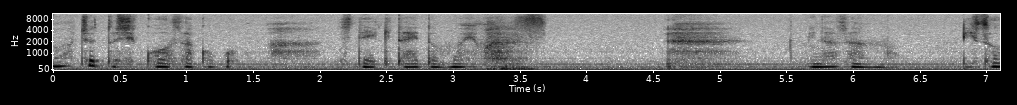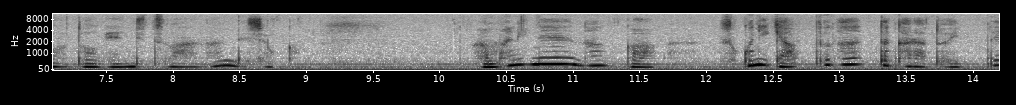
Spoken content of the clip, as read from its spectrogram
もうちょっと試行錯誤していきたいと思います。皆さんの理想と現実は何でしょうか？あまりねなんかそこにギャップがあったからといって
